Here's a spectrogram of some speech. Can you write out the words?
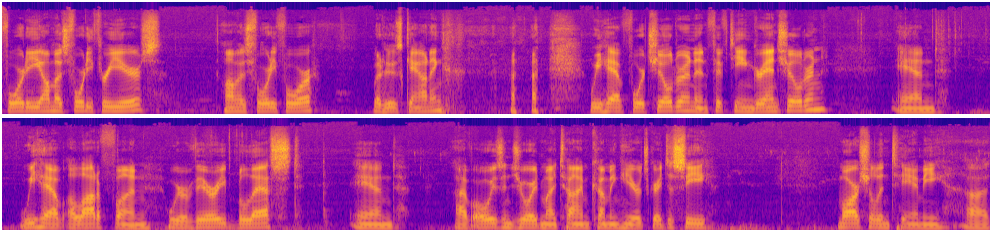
40, almost 43 years, almost 44, but who's counting? we have four children and 15 grandchildren, and we have a lot of fun. We're very blessed, and I've always enjoyed my time coming here. It's great to see Marshall and Tammy, uh,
